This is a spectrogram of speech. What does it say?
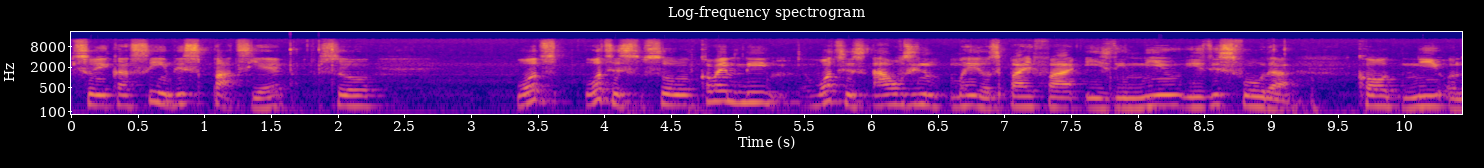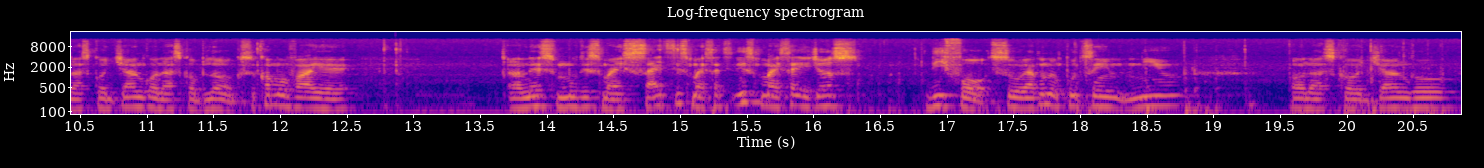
so you can see in this part here so what what is so currently what is housing manage.py file is the new is this folder called new underscore django underscore blog. So come over here and let's move this my site. This my site this my site is just default. So we're going to put in new underscore django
